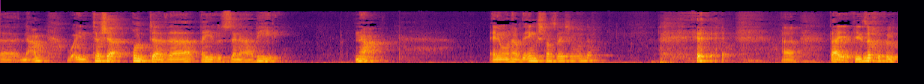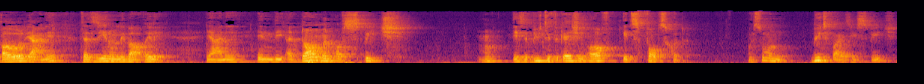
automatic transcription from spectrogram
آه نعم وإن تشأ قلت ذا قيء الزنابير نعم Anyone have the English translation with them? طيب في زخرف القول يعني تزيين لباطله يعني in the adornment of speech is the beautification of its falsehood when someone beautifies his speech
